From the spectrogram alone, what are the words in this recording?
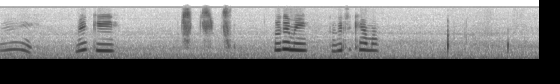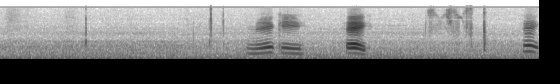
Hey, Mickey. Look at me. Look at the camera. Mickey. Hey. Hey.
